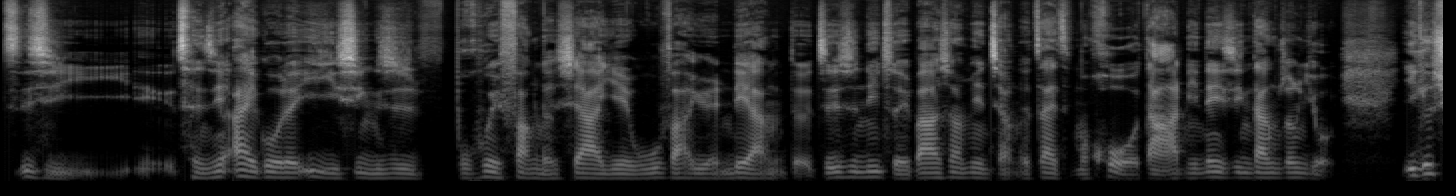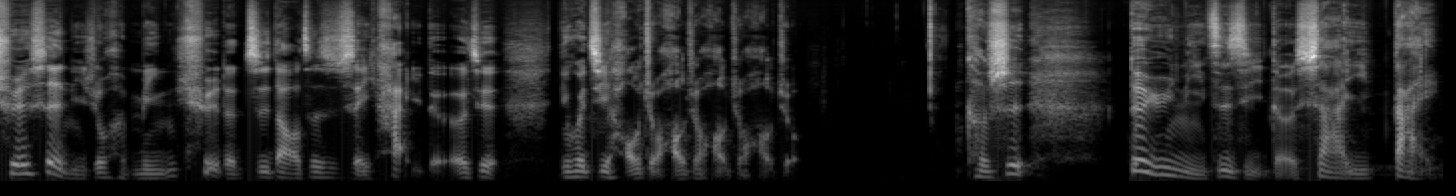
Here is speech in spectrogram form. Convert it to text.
自己曾经爱过的异性是不会放得下，也无法原谅的。即使你嘴巴上面讲的再怎么豁达，你内心当中有一个缺陷，你就很明确的知道这是谁害的，而且你会记好久好久好久好久。可是对于你自己的下一代，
